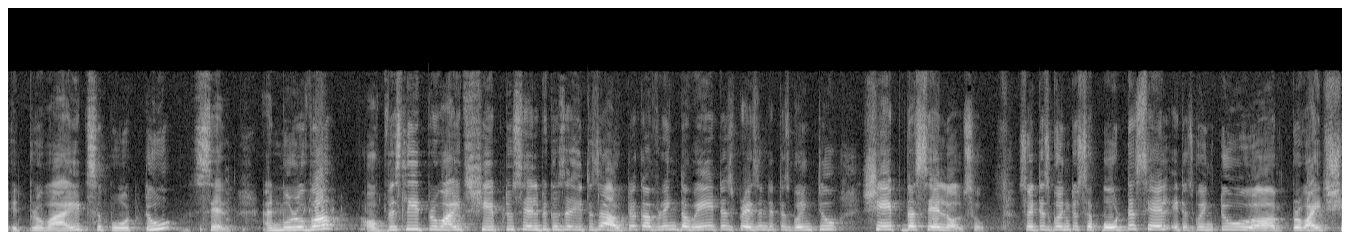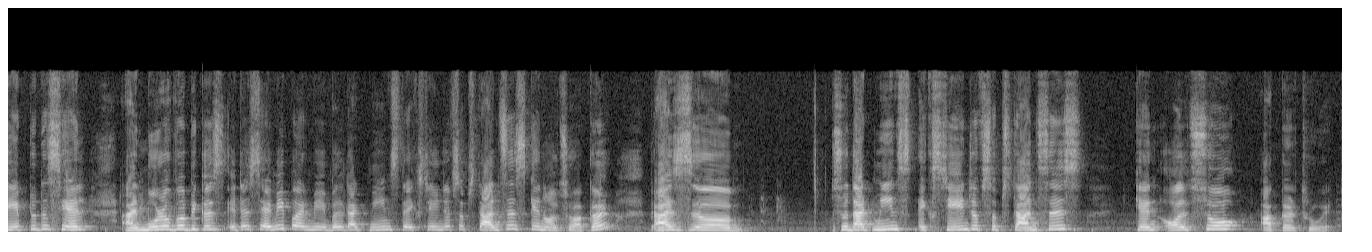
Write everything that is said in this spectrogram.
It provides support to cell and moreover Obviously, it provides shape to cell because it is an outer covering. The way it is present, it is going to shape the cell also. So, it is going to support the cell, it is going to uh, provide shape to the cell and moreover because it is semi-permeable that means the exchange of substances can also occur as uh, so that means exchange of substances can also occur through it.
